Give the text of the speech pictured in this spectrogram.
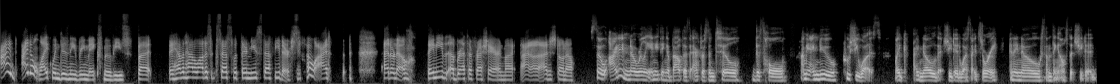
I I don't like when Disney remakes movies, but they haven't had a lot of success with their new stuff either. So I I don't know. They need a breath of fresh air in my I I just don't know. So I didn't know really anything about this actress until this whole. I mean, I knew who she was. Like I know that she did West Side Story, and I know something else that she did.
